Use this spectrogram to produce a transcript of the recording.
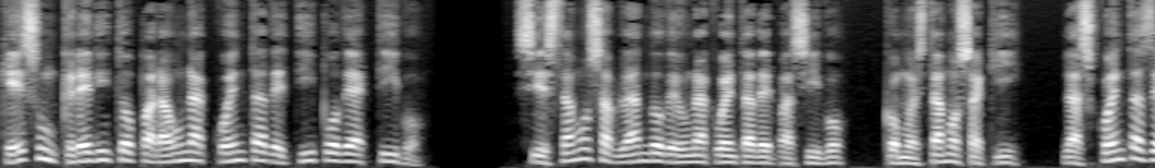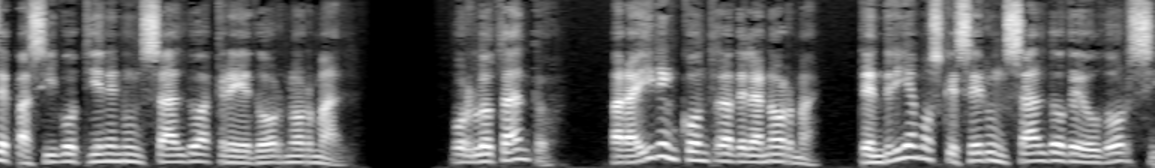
que es un crédito para una cuenta de tipo de activo. Si estamos hablando de una cuenta de pasivo, como estamos aquí, las cuentas de pasivo tienen un saldo acreedor normal. Por lo tanto, para ir en contra de la norma, tendríamos que ser un saldo deudor si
